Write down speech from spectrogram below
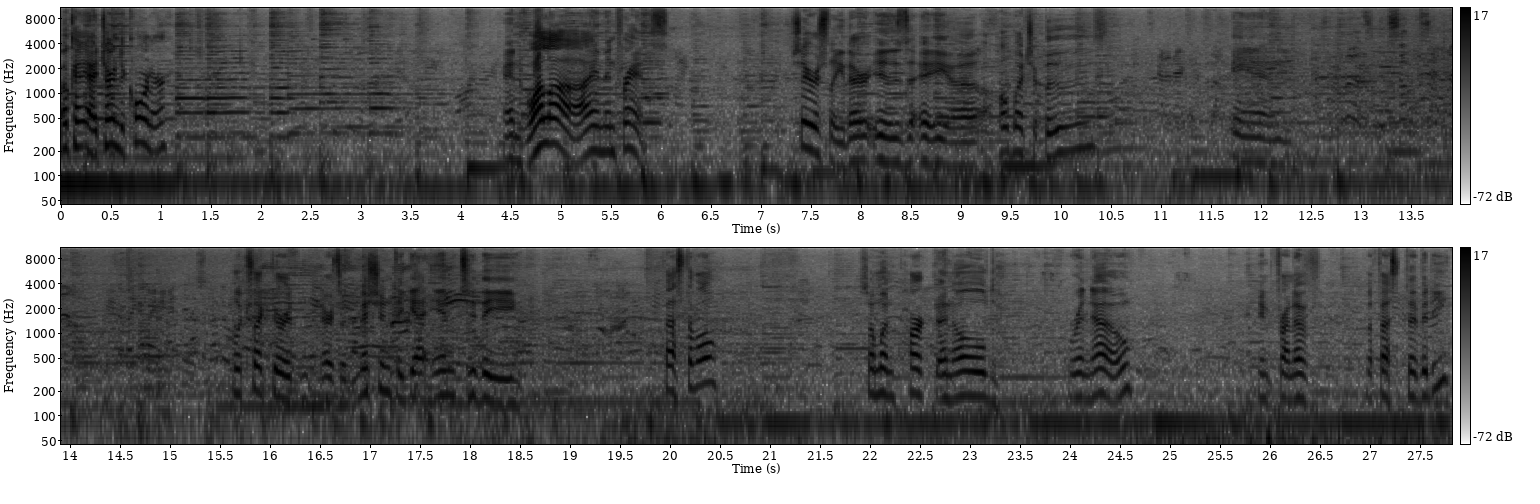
Okay, I turned the corner. And voila, I am in France. Seriously, there is a, uh, a whole bunch of booze and looks like there, there's admission to get into the festival. Someone parked an old Renault in front of the festivity.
